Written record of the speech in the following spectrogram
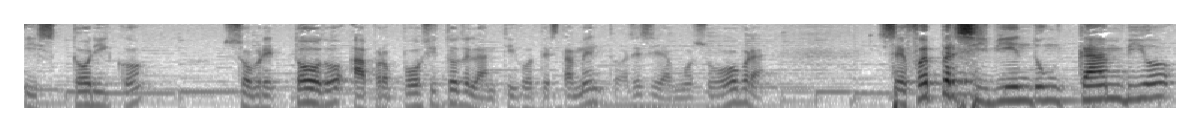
histórico, sobre todo a propósito del Antiguo Testamento, así se llamó su obra se fue percibiendo un cambio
